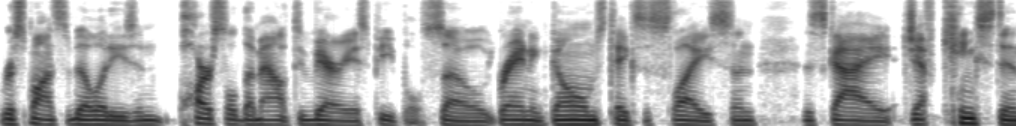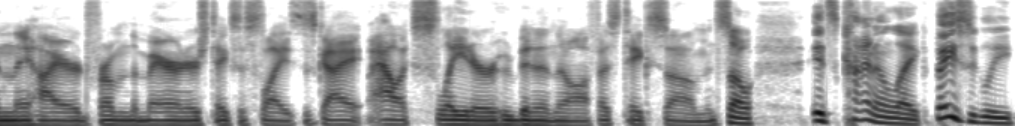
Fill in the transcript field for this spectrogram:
responsibilities and parceled them out to various people. So Brandon Gomes takes a slice, and this guy Jeff Kingston they hired from the Mariners takes a slice. This guy Alex Slater, who'd been in the office, takes some. And so it's kind of like basically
